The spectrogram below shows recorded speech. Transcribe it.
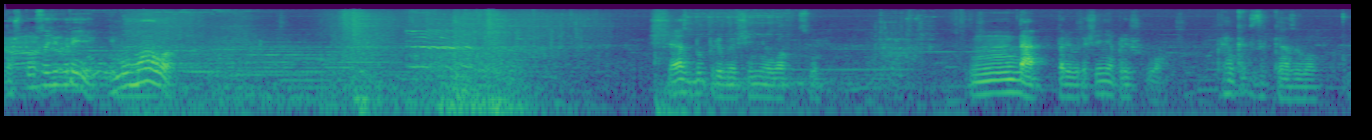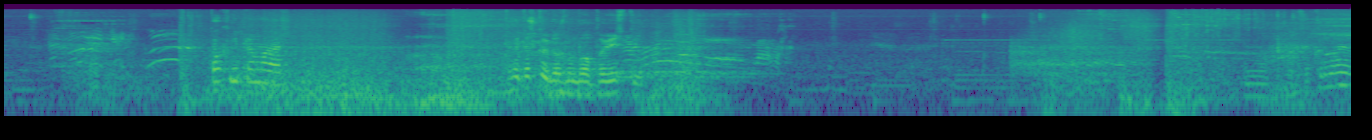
Да что за еврей? Ему мало. Сейчас бы превращение в овцу. да, превращение пришло. Прям как заказывал. Только не промажь. Ну, Это ж как должно было повести? Закроем.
